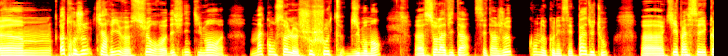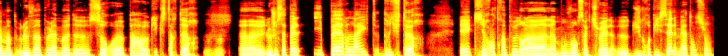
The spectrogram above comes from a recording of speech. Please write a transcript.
Euh, autre jeu qui arrive sur euh, définitivement euh, ma console chouchoute du moment, euh, sur la Vita. C'est un jeu qu'on ne connaissait pas du tout, euh, qui est passé comme un peu, levé un peu la mode euh, sur euh, par euh, Kickstarter. Mhm. Euh, le jeu s'appelle Hyper Light Drifter et qui rentre un peu dans la, la mouvance actuelle euh, du gros pixel, mais attention,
